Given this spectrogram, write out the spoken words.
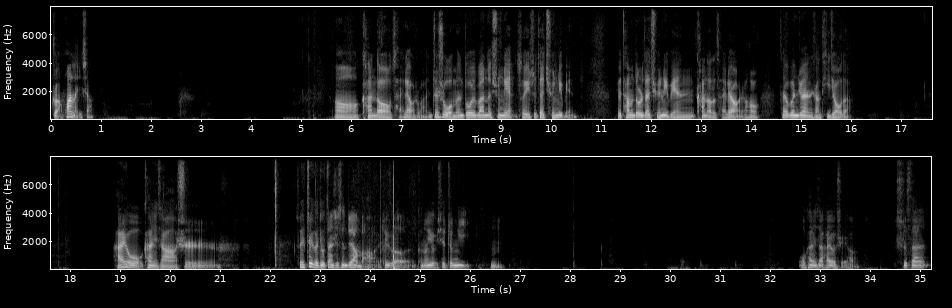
转换了一下。啊，看到材料是吧？这是我们多一班的训练，所以是在群里边，就他们都是在群里边看到的材料，然后在问卷上提交的。还有看一下是，所以这个就暂时先这样吧哈，这个可能有一些争议，嗯。我看一下还有谁哈，十三，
